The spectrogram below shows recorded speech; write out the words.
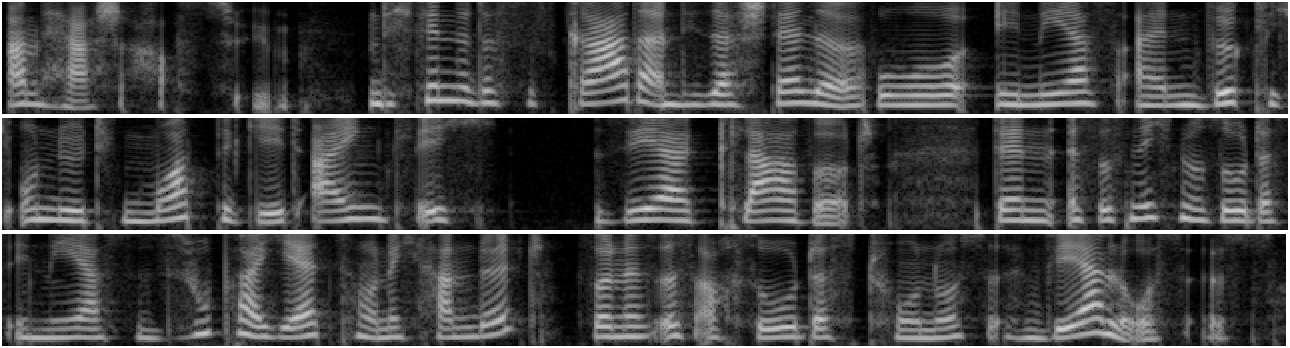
am Herrscherhaus zu üben. Und ich finde, dass es gerade an dieser Stelle, wo Aeneas einen wirklich unnötigen Mord begeht, eigentlich sehr klar wird. Denn es ist nicht nur so, dass Aeneas super jähzornig handelt, sondern es ist auch so, dass Turnus wehrlos ist.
